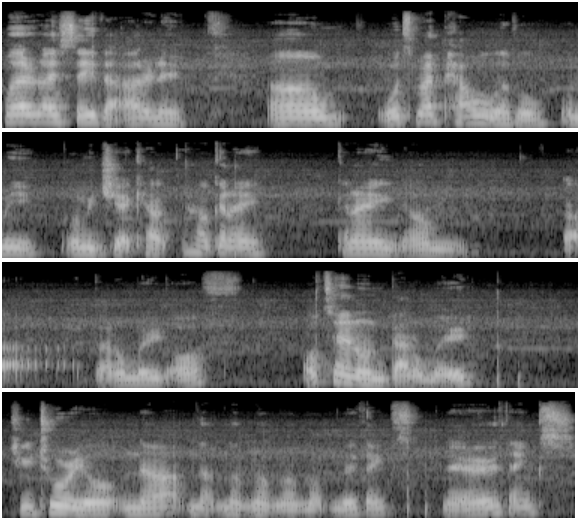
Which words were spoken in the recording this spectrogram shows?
Why did I say that? I don't know. Um, what's my power level? Let me let me check. How how can I can I um uh battle mode off? I'll turn on battle mode. Tutorial. Nah, no, no, no, no, no, no, thanks. No, thanks.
